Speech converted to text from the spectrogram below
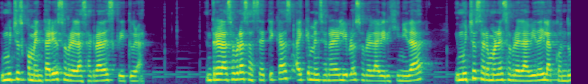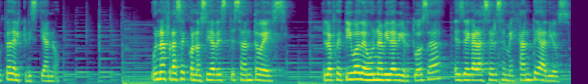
y muchos comentarios sobre la Sagrada Escritura. Entre las obras ascéticas hay que mencionar el libro sobre la virginidad y muchos sermones sobre la vida y la conducta del cristiano. Una frase conocida de este santo es, el objetivo de una vida virtuosa es llegar a ser semejante a Dios.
